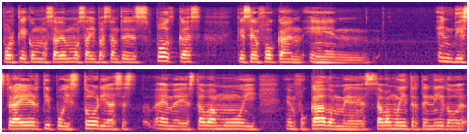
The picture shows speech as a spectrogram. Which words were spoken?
porque como sabemos hay bastantes podcasts que se enfocan en, en distraer tipo historias, eh, estaba muy enfocado, me estaba muy entretenido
